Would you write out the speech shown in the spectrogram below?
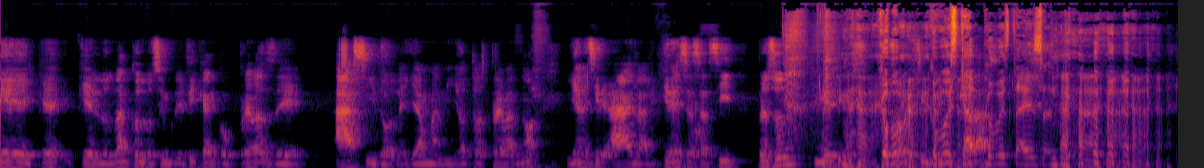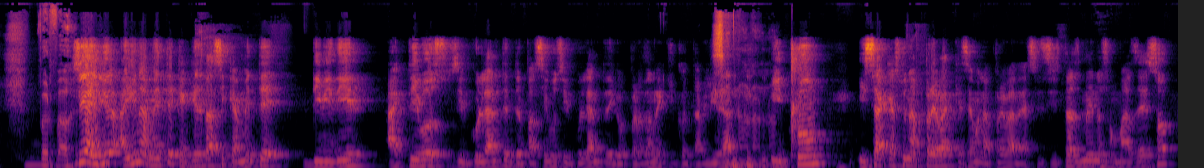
eh, que, que, los bancos lo simplifican con pruebas de ácido, le llaman, y otras pruebas, ¿no? Y van a decir, ah, la liquidez es así, pero son métricas ¿Cómo, ¿cómo, está, ¿Cómo está eso? Por favor. Sí, hay, hay, una métrica que es básicamente dividir activos circulantes entre pasivos circulantes, digo, perdón, aquí contabilidad, y pum, y sacas una prueba que se llama la prueba de así. Si estás menos o más de eso,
